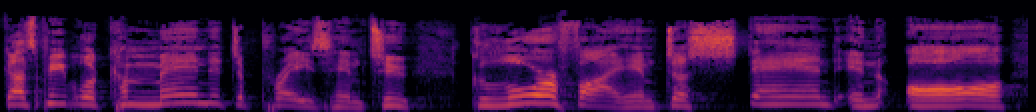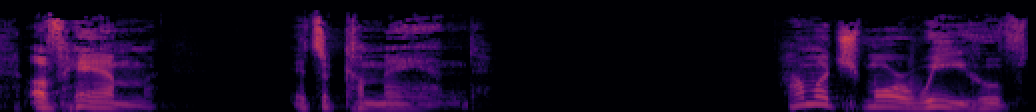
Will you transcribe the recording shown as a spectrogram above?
God's people are commanded to praise Him, to glorify Him, to stand in awe of Him. It's a command. How much more we who've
